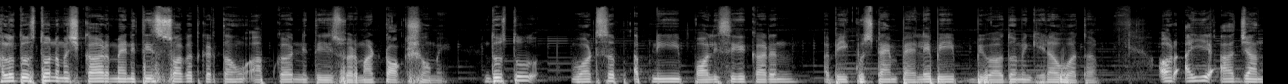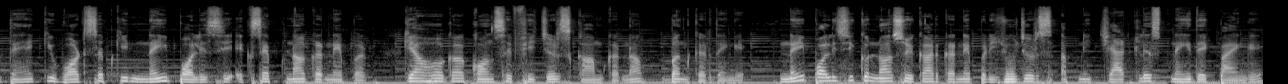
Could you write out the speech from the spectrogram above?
हेलो दोस्तों, नमस्कार। मैं नीतीश स्वागत करता हूँ आपका नीतीश वर्मा टॉक शो में। दोस्तों व्हाट्सएप अपनी पॉलिसी के कारण अभी कुछ टाइम पहले भी विवादों में घिरा हुआ था। और आइए आज जानते हैं कि व्हाट्सएप की नई पॉलिसी एक्सेप्ट ना करने पर क्या होगा, कौन से फीचर्स काम करना बंद कर देंगे। नई पॉलिसी को न स्वीकार करने पर यूज़र्स अपनी चैट लिस्ट नहीं देख पाएँगे,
